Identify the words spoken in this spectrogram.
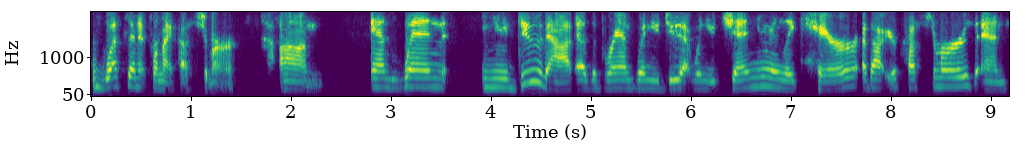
what's in it for my customer? Um, and when you do that as a brand, when you do that, when you genuinely care about your customers and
